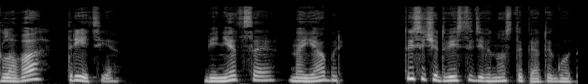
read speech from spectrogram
Глава третья. Венеция, ноябрь, 1295 год.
